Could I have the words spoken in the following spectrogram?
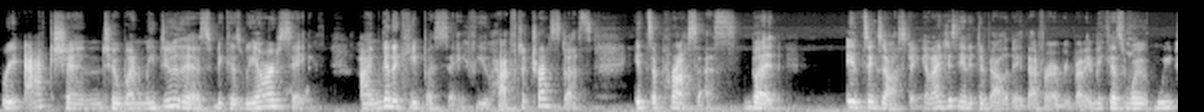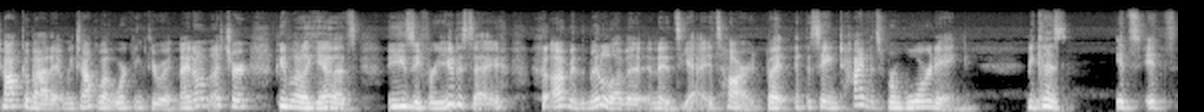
reaction to when we do this because we are safe. I'm going to keep us safe. You have to trust us. It's a process, but it's exhausting. And I just needed to validate that for everybody because we, we talk about it and we talk about working through it. And I don't, I'm not sure people are like, yeah, that's easy for you to say. I'm in the middle of it. And it's, yeah, it's hard. But at the same time, it's rewarding because it's it's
